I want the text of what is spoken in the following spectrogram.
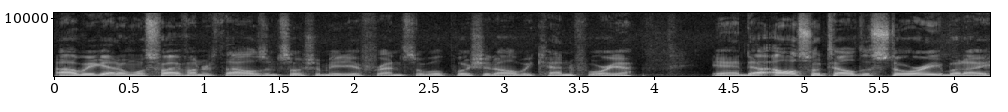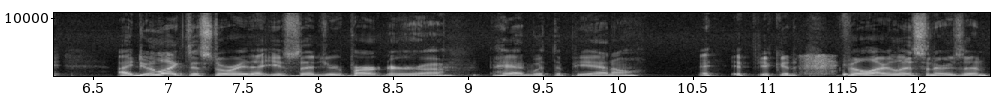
Uh, we got almost 500,000 social media friends, so we'll push it all we can for you. And uh, also tell the story, but I, I do like the story that you said your partner uh, had with the piano. if you could fill our listeners in.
